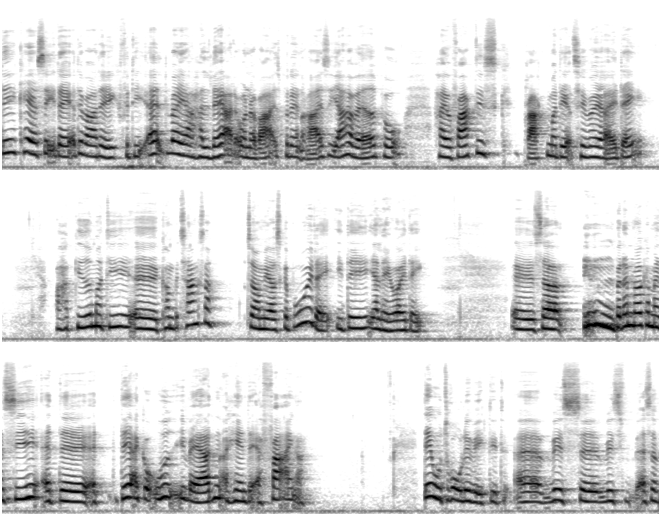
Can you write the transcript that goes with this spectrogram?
det kan jeg se i dag, at det var det ikke, fordi alt, hvad jeg har lært undervejs på den rejse, jeg har været på, har jo faktisk bragt mig dertil, hvor jeg er i dag og har givet mig de øh, kompetencer som jeg skal bruge i dag i det, jeg laver i dag. Øh, så på den måde kan man sige, at, øh, at det at gå ud i verden og hente erfaringer, det er utrolig vigtigt. Øh, hvis, øh, hvis, altså,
